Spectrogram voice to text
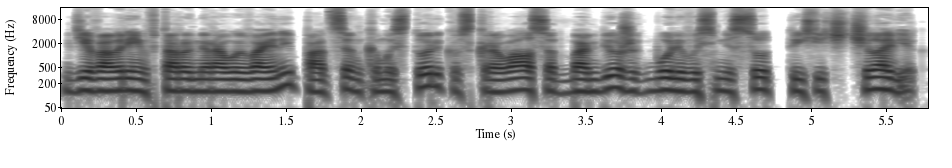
где во время Второй мировой войны, по оценкам историков, скрывалось от бомбежек более 800 тысяч человек.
